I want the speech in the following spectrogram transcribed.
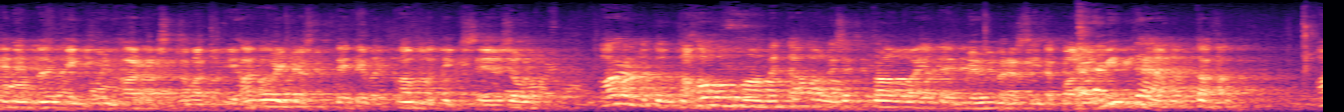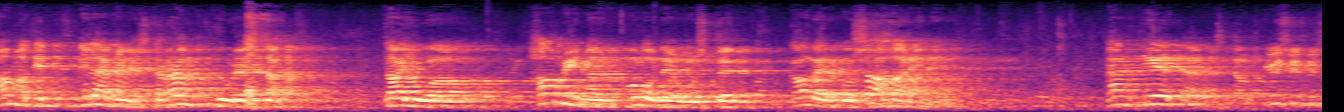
enemmänkin kuin harrastavat, ihan oikeasti tekevät ammatikseen. Se on armotonta hommaa, me tavalliset tallaajat emme ymmärrä siitä paljon mitään, mutta ammatin eläminestä rankkuudesta tajuaa Haminan oloneuvosten Kalervo Saharinen. Hän tietää, mistä on kysymys.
